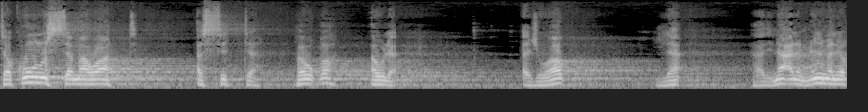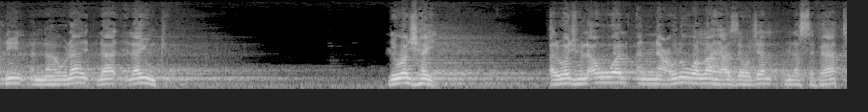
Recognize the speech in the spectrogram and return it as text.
تكون السماوات الستة فوقه أو لا؟ الجواب لا. هذه نعلم علم اليقين أنه لا, لا, لا يمكن. لوجهين. الوجه الأول أن علو الله عز وجل من الصفات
